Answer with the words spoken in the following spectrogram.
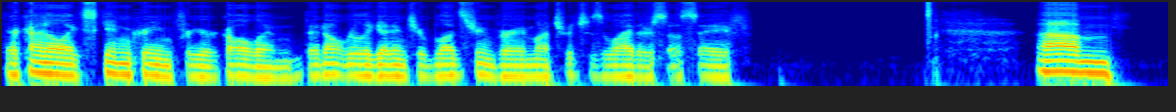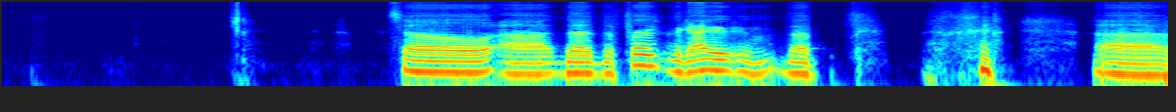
they're kind of like skin cream for your colon. They don't really get into your bloodstream very much, which is why they're so safe. Um, so uh, the the first the guy the uh,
